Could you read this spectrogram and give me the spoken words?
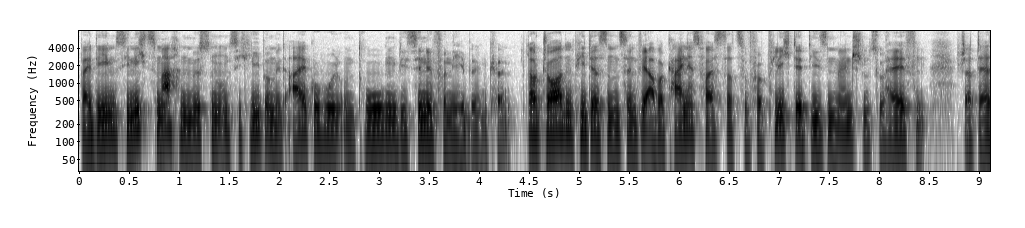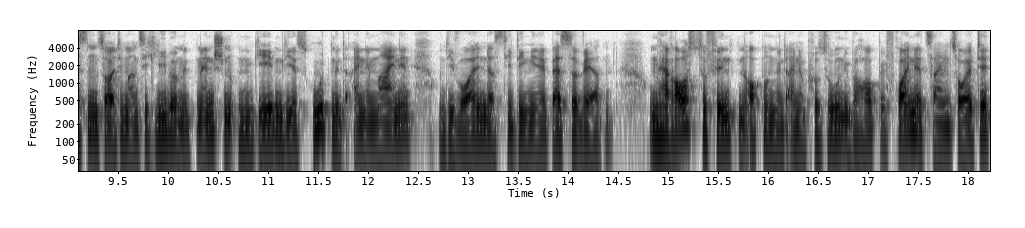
bei dem sie nichts machen müssen und sich lieber mit Alkohol und Drogen die Sinne vernebeln können. Laut Jordan Peterson sind wir aber keinesfalls dazu verpflichtet, diesen Menschen zu helfen. Stattdessen sollte man sich lieber mit Menschen umgeben, die es gut mit einem meinen und die wollen, dass die Dinge besser werden. Um herauszufinden, ob man mit einer Person überhaupt befreundet sein sollte,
